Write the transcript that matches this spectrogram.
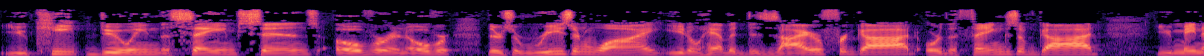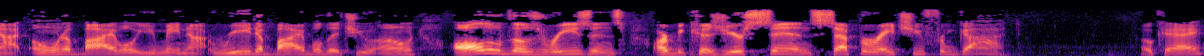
you keep doing the same sins over and over. There's a reason why you don't have a desire for God or the things of God. You may not own a Bible. You may not read a Bible that you own. All of those reasons are because your sin separates you from God. Okay?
